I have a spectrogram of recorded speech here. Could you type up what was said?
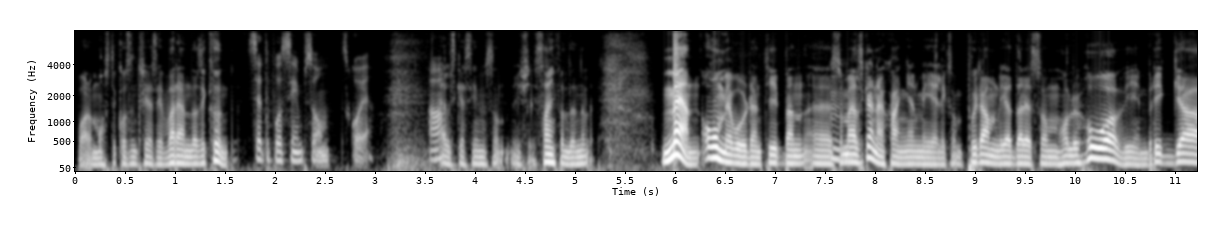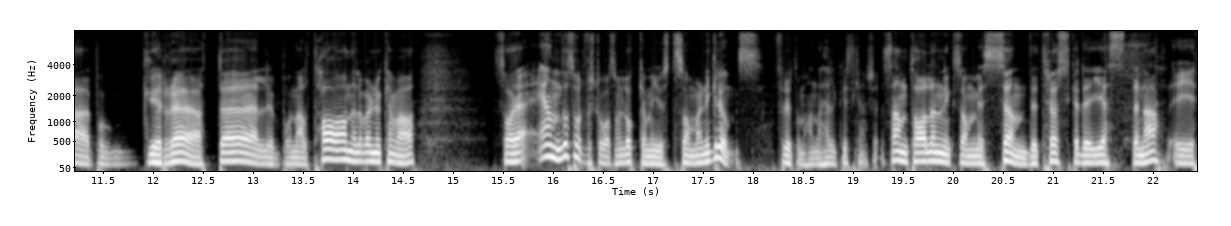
bara måste koncentrera sig varenda sekund. Sätter på Simpson, skoja. Ja. Älskar Simpson, i Seinfeld bättre. Men om jag vore den typen eh, som Mm. älskar den här genren med liksom programledare som håller hov vid en brygga, på Gröte eller på en altan eller vad det nu kan vara, så har jag ändå svårt att förstå vad som lockar med just Sommaren i Grums, förutom Hanna Hellquist kanske. Samtalen liksom med söndertröskade gästerna är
